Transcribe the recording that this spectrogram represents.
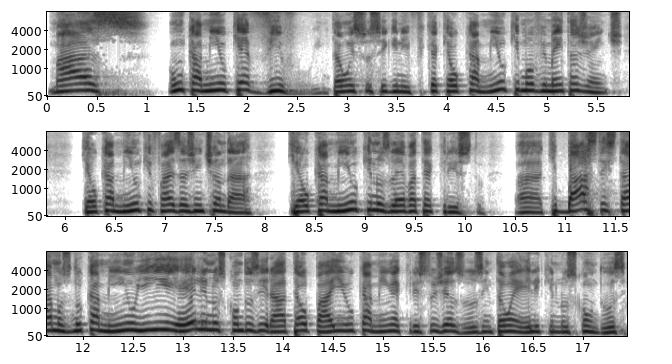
mas um caminho que é vivo. Então isso significa que é o caminho que movimenta a gente, que é o caminho que faz a gente andar, que é o caminho que nos leva até Cristo, ah, que basta estarmos no caminho e Ele nos conduzirá até o Pai, e o caminho é Cristo Jesus, então é Ele que nos conduz.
